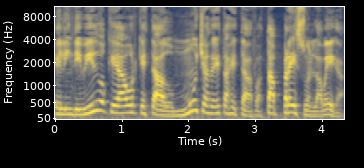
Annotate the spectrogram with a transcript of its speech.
el individuo que ha orquestado muchas de estas estafas está preso en La Vega.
